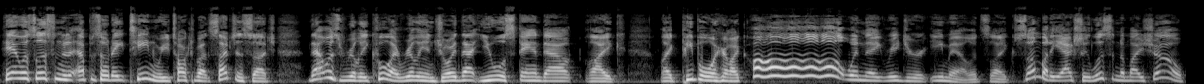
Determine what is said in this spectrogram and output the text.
"Hey, I was listening to episode 18 where you talked about such and such. That was really cool. I really enjoyed that." You will stand out like like people will hear like, "Oh," when they read your email. It's like somebody actually listened to my show.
